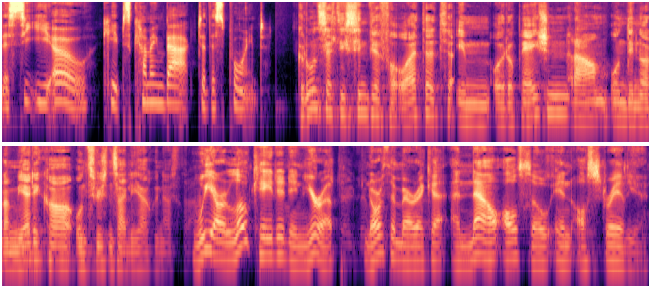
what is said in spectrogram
the CEO keeps coming back to this point. Grundsätzlich sind wir verortet im europäischen Raum und in Nordamerika und zwischenzeitlich auch in Australien. We are located in Europe, North America, and now also in Australia.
